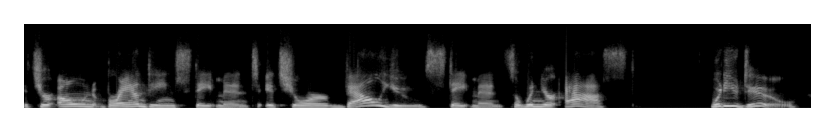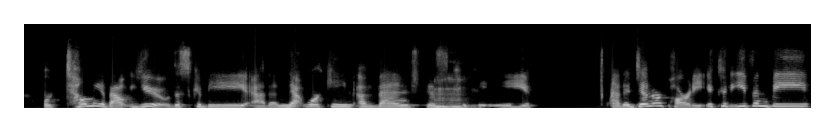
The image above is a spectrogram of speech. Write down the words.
it's your own branding statement. It's your value statement. So when you're asked, what do you do? Or tell me about you. This could be at a networking event. This Mhm. could be at a dinner party. It could even be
